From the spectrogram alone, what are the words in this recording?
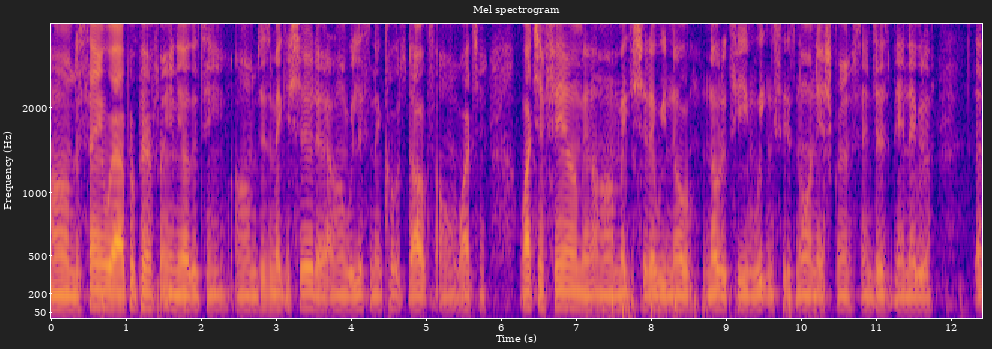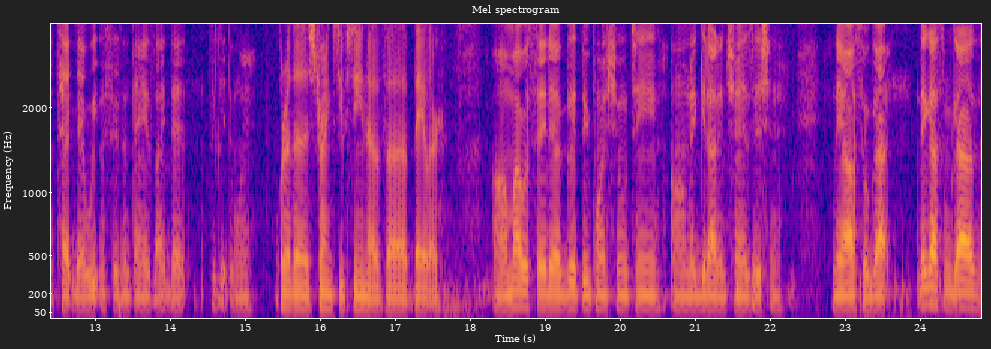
Um, the same way I prepare for any other team. Um, just making sure that um, we listen to Coach Docs on watching, watching film and um, making sure that we know know the team weaknesses, knowing their strengths, and just being able to attack their weaknesses and things like that to get the win. What are the strengths you've seen of uh, Baylor? Um, I would say they're a good three point shooting team. Um, they get out in transition, and they also got they got some guys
